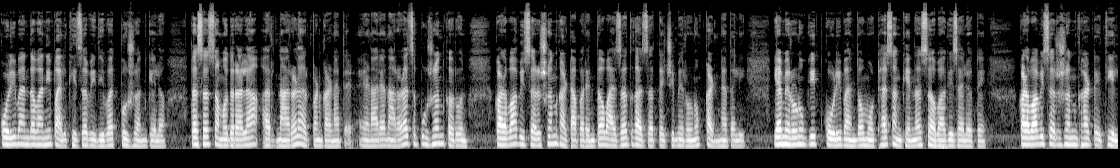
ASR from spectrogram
कोळी बांधवांनी पालखीचं विधिवत पूजन केलं. तसंच समुद्राला अर- नारळ अर्पण करण्यात येणाऱ्या नारळाचं पूजन करून कळवा विसर्जन घाटापर्यंत वाजत गाजत त्याची मिरवणूक काढण्यात आली. या मिरवणुकीत कोळी बांधव मोठ्या संख्येनं सहभागी झाले होते. कळवा विसर्जन घाट येथील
